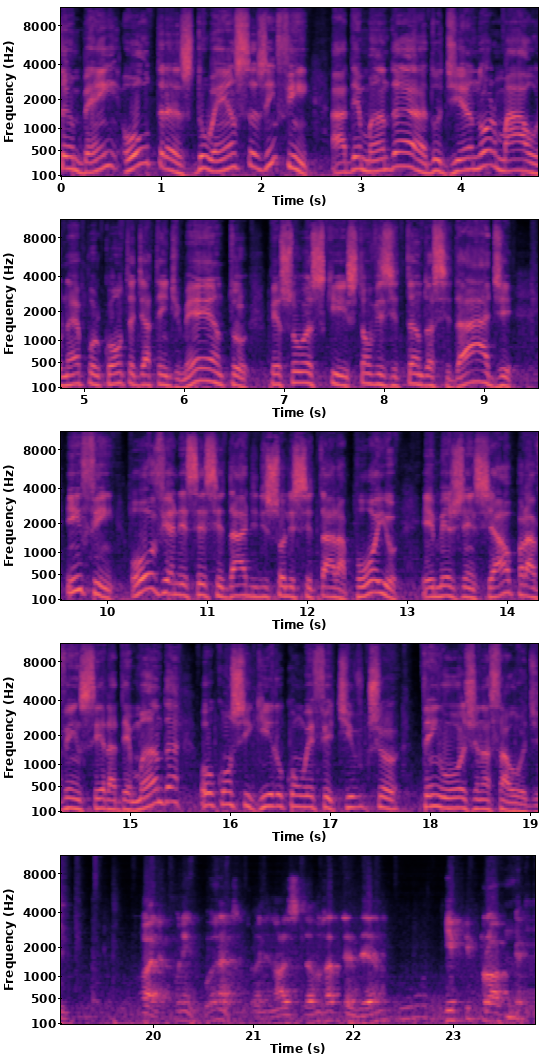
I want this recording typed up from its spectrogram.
também outras doenças, enfim, a demanda do dia normal, né? Por conta de atendimento, pessoas que estão visitando a cidade, enfim, houve a necessidade de solicitar apoio emergencial para vencer a demanda ou conseguiram com o efetivo que o senhor tem hoje na saúde? Olha, por enquanto, Tony, nós estamos atendendo com equipe própria.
